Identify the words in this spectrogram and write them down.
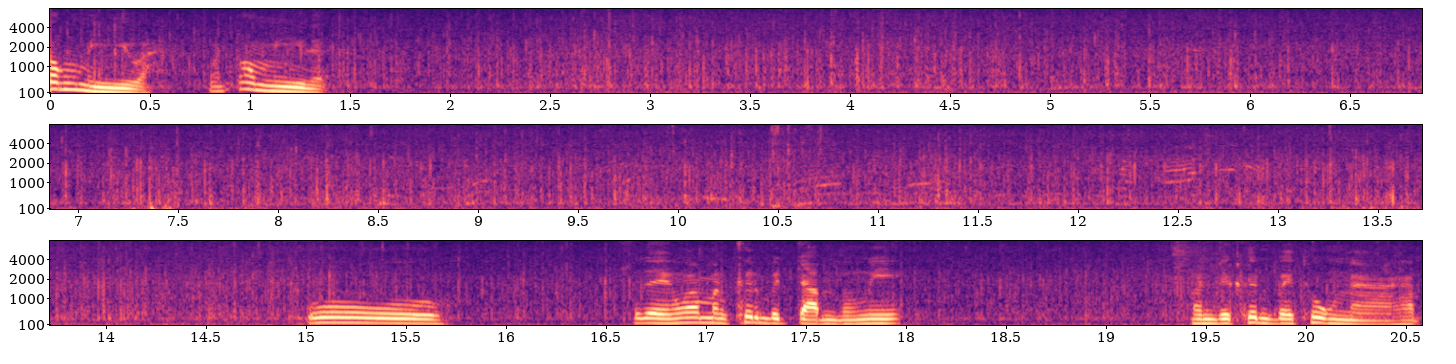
ต้องมีว่ะ มันต้องมีแหละ ดงว่ามันขึ้นไปจำตรงนี้ มันจะขึ้นไปทุ่งนาครับ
